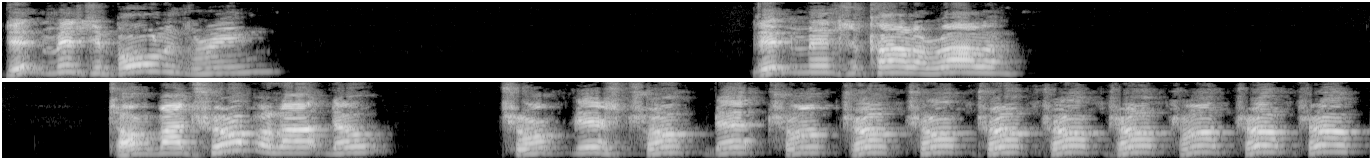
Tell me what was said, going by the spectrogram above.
Didn't mention Bowling Green. Didn't mention Colorado. Talk about Trump a lot though. Trump this, Trump that, Trump, Trump, Trump, Trump, Trump, Trump, Trump, Trump, Trump.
